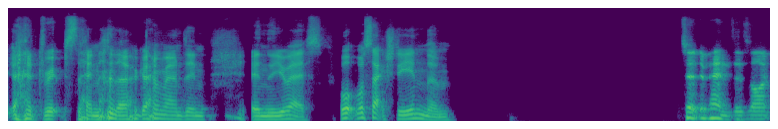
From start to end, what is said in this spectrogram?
drips then that are going around in in the US. What what's actually in them? So it depends. There's like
